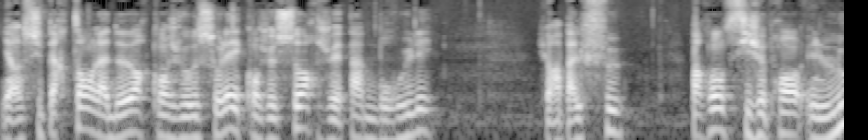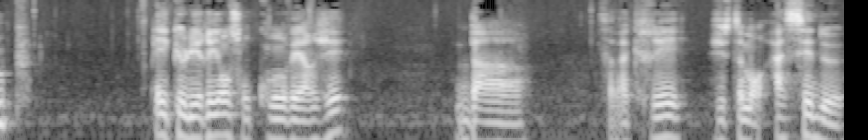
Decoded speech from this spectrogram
Il y a un super temps là dehors. Quand je vais au soleil, quand je sors, je ne vais pas brûler. Il n'y aura pas le feu. Par contre, si je prends une loupe et que les rayons sont convergés, ben, ça va créer justement assez de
